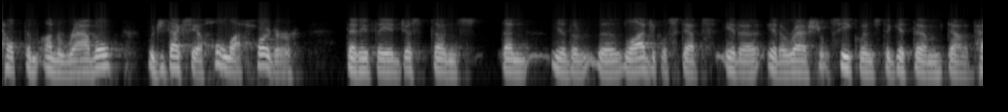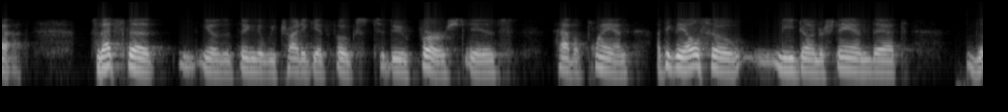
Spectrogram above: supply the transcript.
help them unravel, which is actually a whole lot harder than if they had just done done you know the, the logical steps in a in a rational sequence to get them down a path. So that's the you know, the thing that we try to get folks to do first is have a plan. I think they also need to understand that the,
